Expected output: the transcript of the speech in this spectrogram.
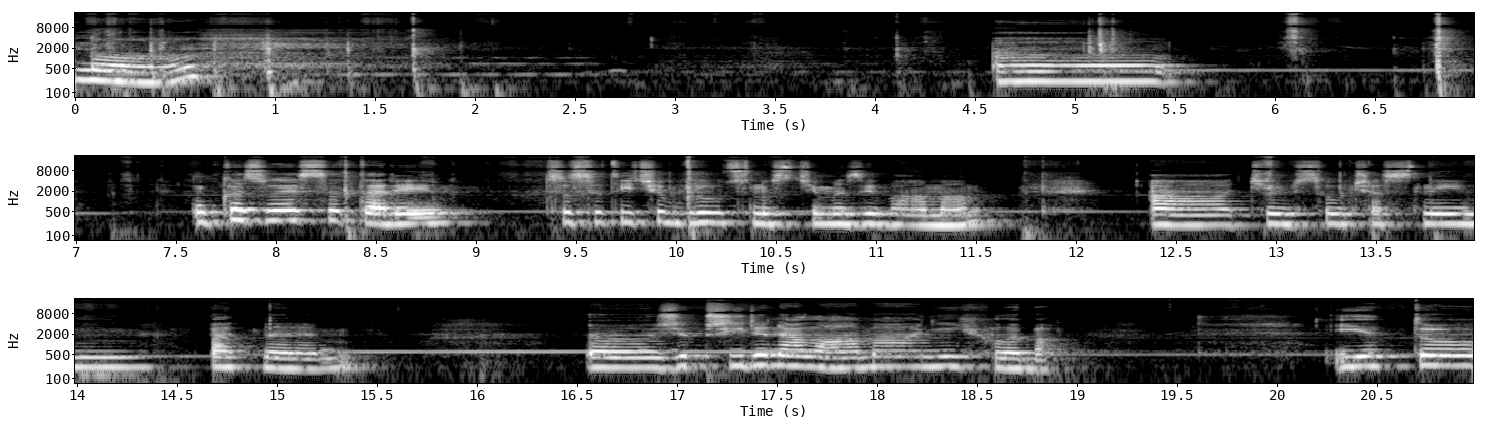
No. Ukazuje se tady, co se týče budoucnosti mezi váma a tím současným partnerem, uh, že přijde na lámání chleba. Je to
